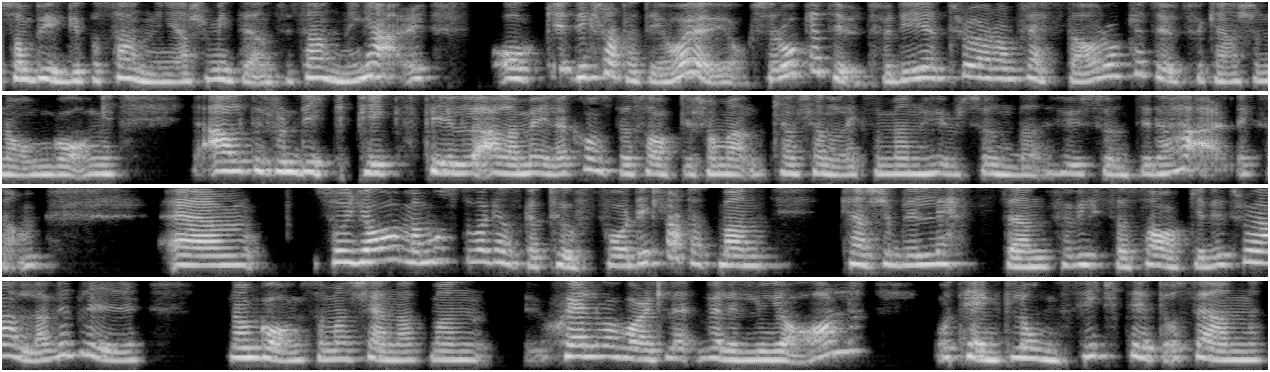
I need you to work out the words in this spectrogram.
som bygger på sanningar som inte ens är sanningar. Och det är klart att det har jag ju också råkat ut för. Det tror jag de flesta har råkat ut för kanske någon gång. Allt ifrån dickpics till alla möjliga konstiga saker som man kan känna liksom, men hur, sunda, hur sunt är det här liksom? Um, så ja, man måste vara ganska tuff och det är klart att man kanske blir ledsen för vissa saker. Det tror jag alla vi blir någon gång som man känner att man själv har varit väldigt lojal och tänkt långsiktigt och sen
